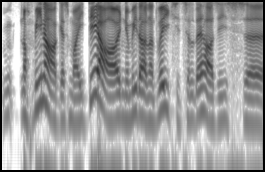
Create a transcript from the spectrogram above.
noh, mina, kes ma ei tea, on ju, mida nad võiksid seal teha, siis äh,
